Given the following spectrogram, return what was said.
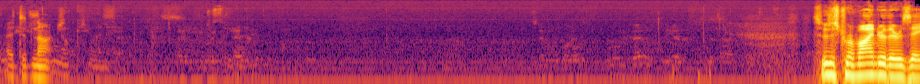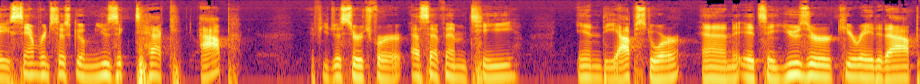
I did not. So, just a reminder there's a San Francisco Music Tech app. If you just search for SFMT in the App Store, and it's a user curated app.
